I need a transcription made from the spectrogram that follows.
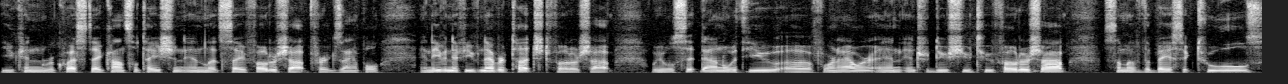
You can request a consultation in, let's say, Photoshop, for example. And even if you've never touched Photoshop, we will sit down with you uh, for an hour and introduce you to Photoshop, some of the basic tools,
